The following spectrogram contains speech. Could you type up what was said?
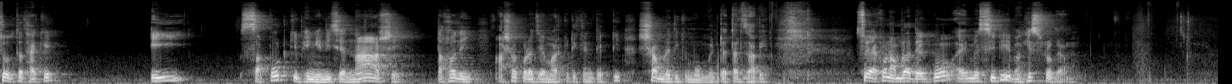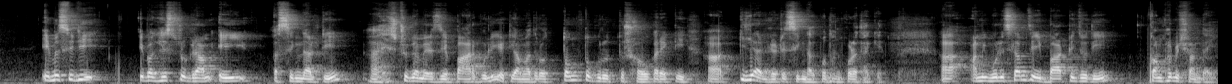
চলতে থাকে, এই সাপোর্টকে ভেঙে নিচে না আসে, তাহলেই আশা করা যায় মার্কেট থেকে একটি সামনের দিকে মুভমেন্টটা তার যাবে। সো এখন আমরা দেখব এমএসসিডি এবং হিস্টোগ্রাম এমএসসিডি এবং হিস্টোগ্রাম এই সিগনালটি হিস্টোগ্রামের যে বারগুলি এটি আমাদের অত্যন্ত গুরুত্ব সহকারে একটি ক্লিয়ার রেটের সিগনাল প্রদান করে থাকে। আমি বলেছিলাম যে এই বারটি যদি কনফার্মেশন দেয়,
